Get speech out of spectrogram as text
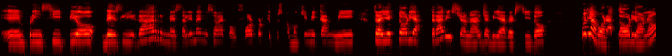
en principio desligarme, salirme de mi zona de confort, porque pues como química mi trayectoria tradicional debía haber sido pues laboratorio, ¿no?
